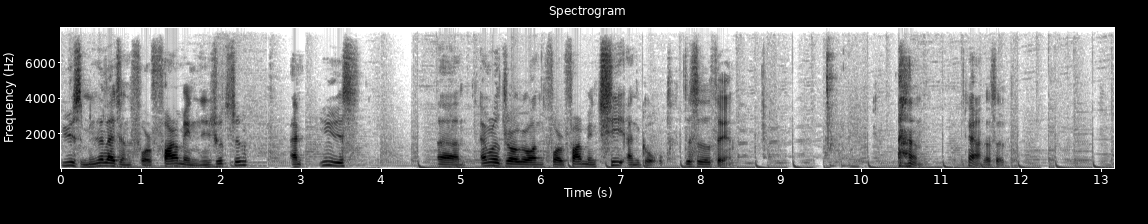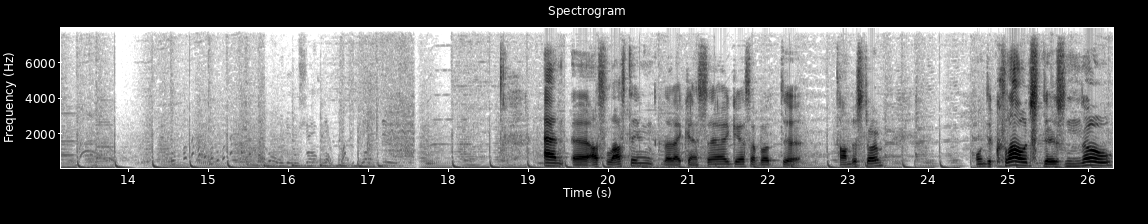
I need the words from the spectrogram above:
Use Mini Legend for farming ninjutsu and use uh, Emerald Dragon for farming chi and gold. This is the thing. yeah, that's it. And uh, as last thing that I can say I guess about the thunderstorm on the clouds there's no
